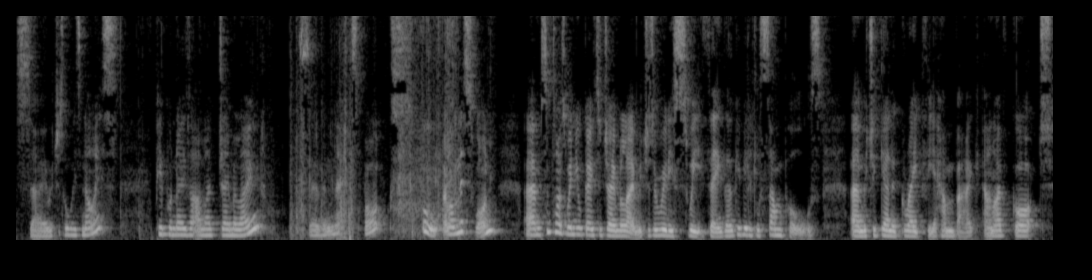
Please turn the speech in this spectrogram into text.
So, which is always nice. People know that I love Jo Malone. So the next box. Oh, and on this one, um, sometimes when you'll go to Jo Malone, which is a really sweet thing, they'll give you little samples, um, which again are great for your handbag. And I've got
